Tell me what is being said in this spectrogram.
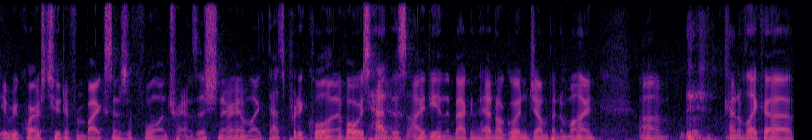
it requires two different bikes, and there's a full-on transition area. I'm like, that's pretty cool, and I've always had this idea in the back of the head. And I'll go ahead and jump into mine. Um, kind of like a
